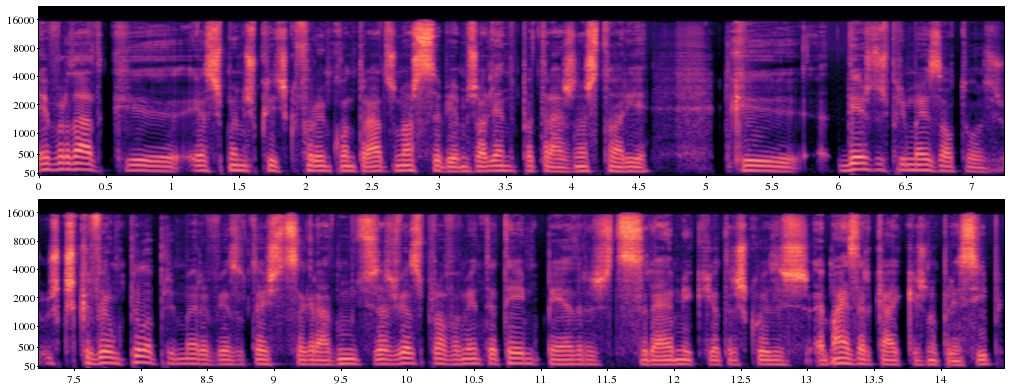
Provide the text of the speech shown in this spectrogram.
é verdade que esses manuscritos que foram encontrados, nós sabemos, olhando para trás na história, que desde os primeiros autores, os que escreveram pela primeira vez o texto sagrado, muitas das vezes, provavelmente até em pedras de cerâmica e outras coisas mais arcaicas no princípio,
